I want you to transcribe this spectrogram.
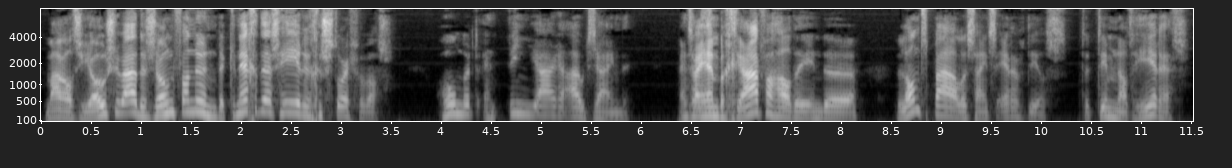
Maar als Jozua, de zoon van Nun, de knecht des Heren, gestorven was, 110 jaren oud zijnde, en zij hem begraven hadden in de landpalen zijns erfdeels, te Timnat Heres,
